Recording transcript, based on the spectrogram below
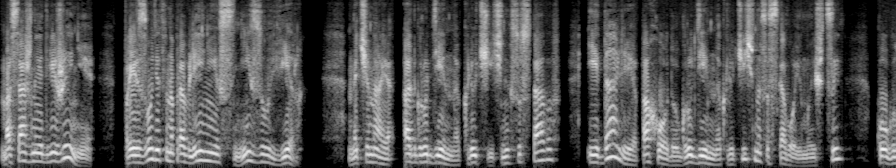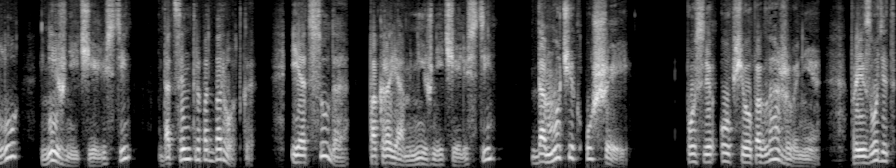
массажные движения производят в направлении снизу вверх, начиная от грудинно-ключичных суставов и далее по ходу грудинно-ключично-сосковой мышцы к углу нижней челюсти до центра подбородка и отсюда по краям нижней челюсти до мочек ушей. После общего поглаживания производят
